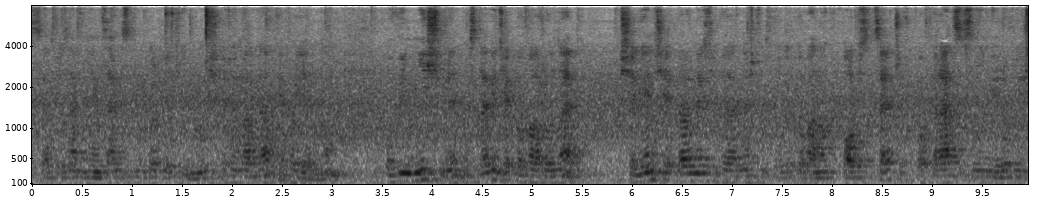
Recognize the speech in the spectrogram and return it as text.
z Francuzami, Niemcami, z kimkolwiek innym, jeśli chodzi o marynarkę wojenną, powinniśmy postawić jako warunek przejęcie pełnej suwerenności produkowaną w Polsce, czy w kooperacji z nimi również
